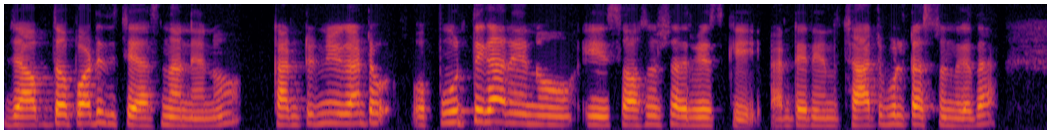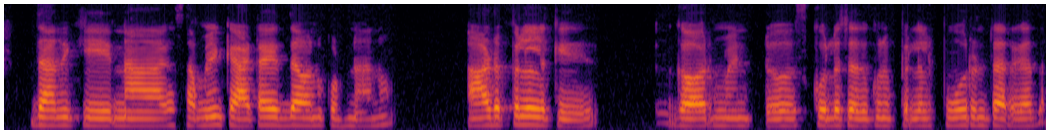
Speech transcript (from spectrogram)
జాబ్తో పాటు ఇది చేస్తున్నాను నేను. కంటిన్యూగా అంటే పూర్తిగా నేను ఈ సోషల్ సర్వీస్కి అంటే నేను చారిటబుల్ ట్రస్ట్ ఉంది కదా దానికి నా సమయం కేటాయిద్దాం అనుకుంటున్నాను. ఆడపిల్లలకి గవర్నమెంట్ స్కూల్లో చదువుకునే పిల్లలు పూర్ ఉంటారు కదా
